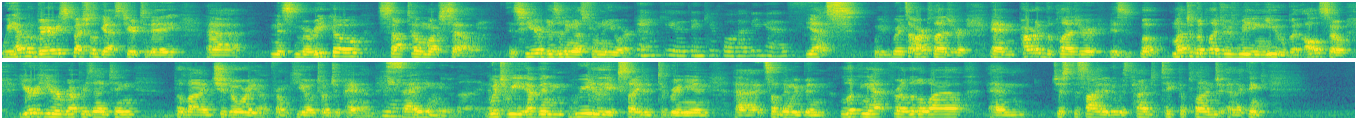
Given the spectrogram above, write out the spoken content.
We have a very special guest here today. Uh, Miss Mariko Sato Marcel is here visiting us from New York. Thank you. Thank you for having us. Yes, we, it's our pleasure. And part of the pleasure is, well, much of the pleasure is meeting you, but also you're here representing the line Chidoriya from Kyoto, Japan. Yes. Exciting new line. which we have been really excited to bring in. Uh, it's something we've been looking at for a little while and just decided it was time to take the plunge. And I think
